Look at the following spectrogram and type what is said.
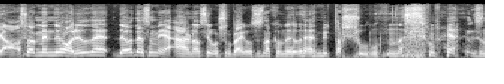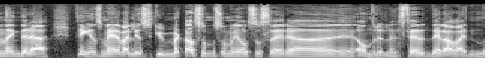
Ja, altså, men du har jo det, det jo det som Erna sier Osloberg også snakka om, det, det mutasjonene som er liksom den der, tingen som er veldig skummelt, da, som, som, vi også ser i andre andre deler av verden.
